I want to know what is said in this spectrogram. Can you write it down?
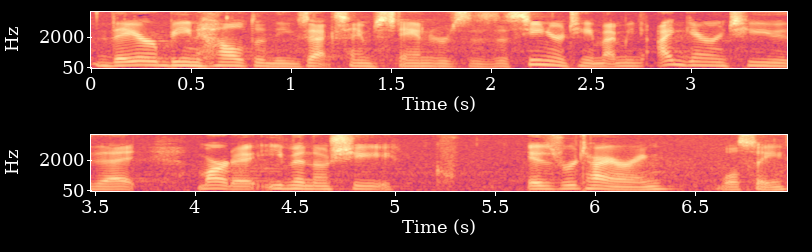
they are being held in the exact same standards as the senior team. I mean, I guarantee you that Marta, even though she is retiring. We'll see.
